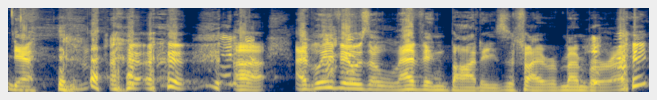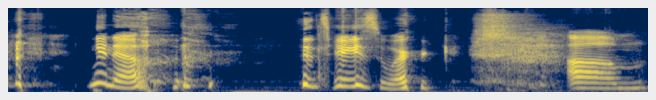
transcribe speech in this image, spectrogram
yeah, uh, I believe it was eleven bodies, if I remember right. you know, day's work. Um,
